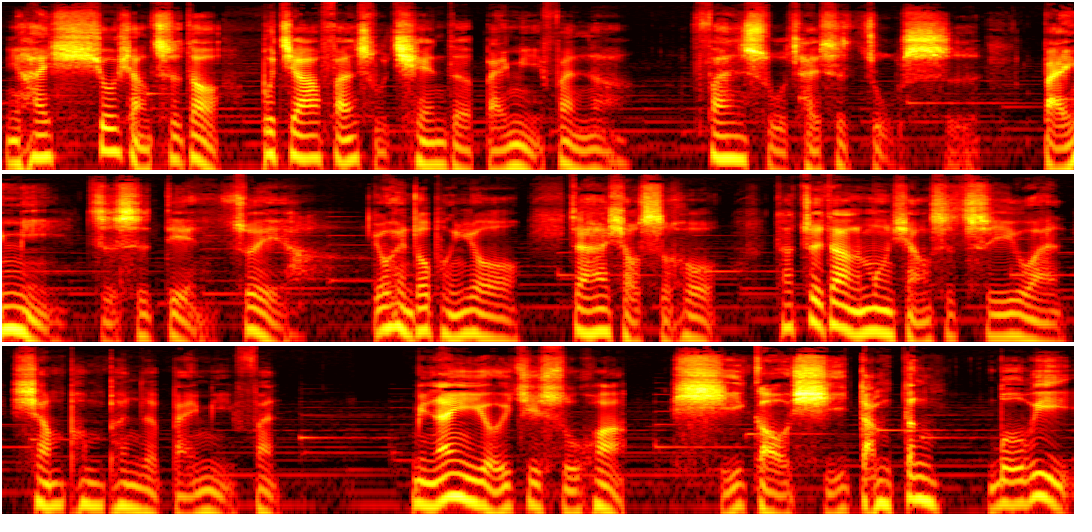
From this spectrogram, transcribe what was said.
你还休想吃到不加番薯签的白米饭呢？番薯才是主食，白米只是点缀啊。有很多朋友在他小时候，他最大的梦想是吃一碗香喷喷的白米饭。闽南语有一句俗话：“时到时担当，无米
